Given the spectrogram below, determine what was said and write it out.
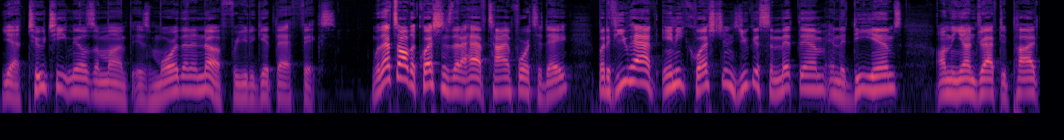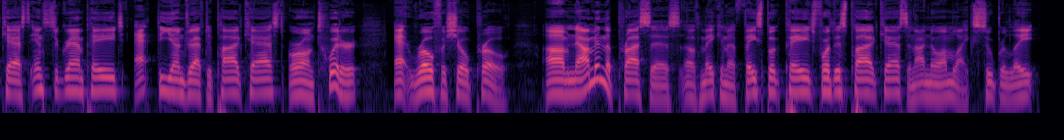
yeah, two cheat meals a month is more than enough for you to get that fix. Well, that's all the questions that I have time for today. But if you have any questions, you can submit them in the DMs on the Undrafted Podcast Instagram page at the Undrafted Podcast or on Twitter at Row for Show Pro. Um, now, I'm in the process of making a Facebook page for this podcast, and I know I'm like super late.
